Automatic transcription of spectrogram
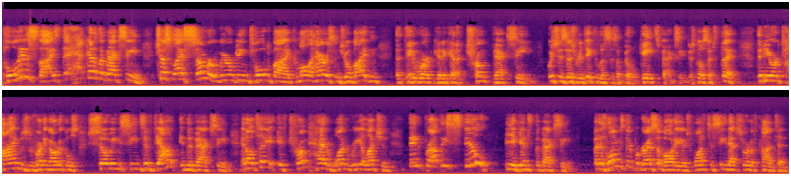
politicize the heck out of the vaccine. Just last summer, we were being told by Kamala Harris and Joe Biden that they weren't going to get a Trump vaccine which is as ridiculous as a Bill Gates vaccine. There's no such thing. The New York Times was running articles sowing seeds of doubt in the vaccine. And I'll tell you, if Trump had won re election, they'd probably still be against the vaccine. But as long as their progressive audience wants to see that sort of content,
